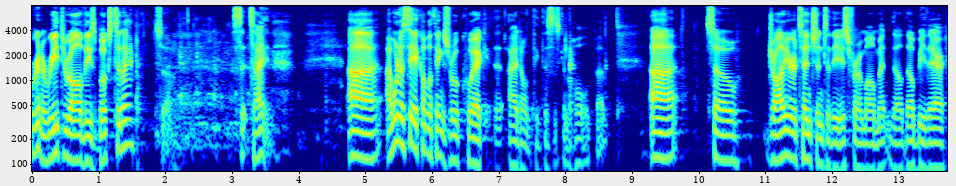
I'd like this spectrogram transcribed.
We're going to read through all of these books today, so sit tight. Uh, I want to say a couple of things real quick. I don't think this is going to hold, but uh, so draw your attention to these for a moment. They'll, they'll be there.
